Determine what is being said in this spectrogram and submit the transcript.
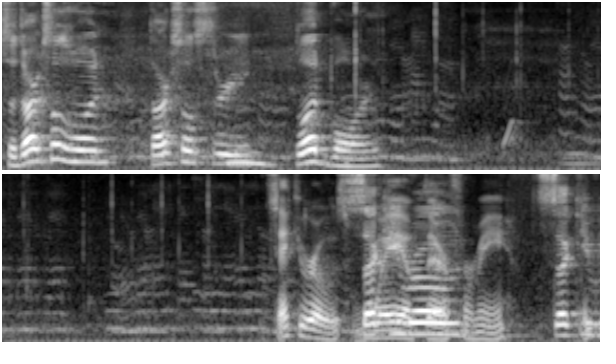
So Dark Souls 1, Dark Souls 3, hmm. Bloodborne. Sekiro is way up there for me. That Sekiro.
